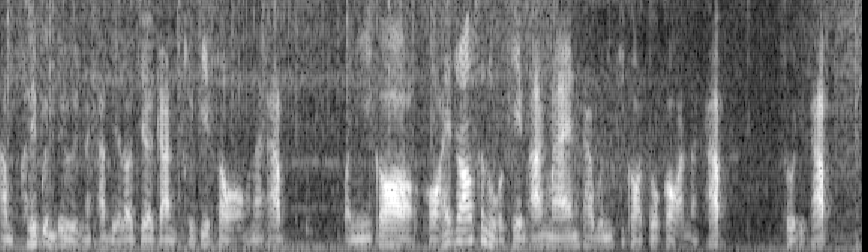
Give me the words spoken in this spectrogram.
ทำคลิปอื่นๆนะครับเดี๋ยวเราเจอกันคลิปที่สองนะครับวันนี้ก็ขอให้น้องสนุกกับเกมอาร์คไนนะครับวันนี้พี่ขอตัวก่อนนะครับ สวัสดีครับ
